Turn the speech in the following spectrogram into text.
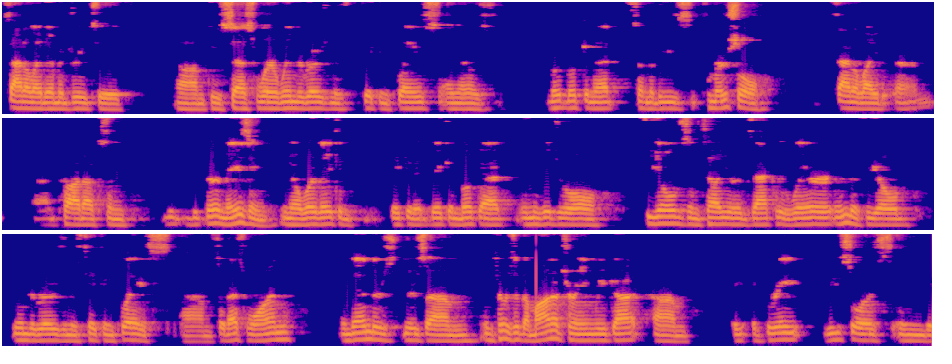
satellite imagery to, um, to assess where wind erosion is taking place. And I was looking at some of these commercial satellite, um, uh, products and they're amazing, you know, where they can, they can, they can look at individual fields and tell you exactly where in the field wind erosion is taking place. Um, so that's one. And then there's, there's, um, in terms of the monitoring, we've got, um, a, a, great resource in the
